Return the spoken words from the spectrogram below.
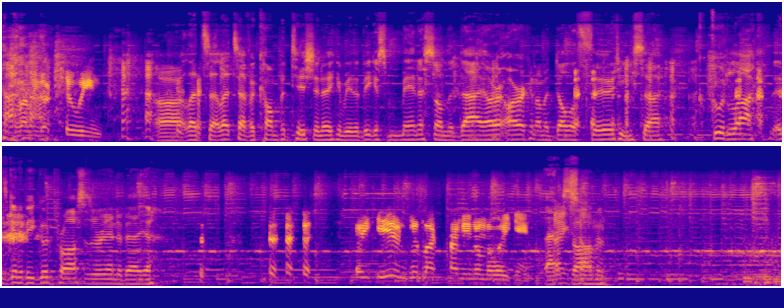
I've only got two in. All right, let's uh, let's have a competition. Who can be the biggest menace on the day? I, I reckon I'm a dollar thirty. So good luck. There's going to be good prices around about you. Thank you, and good luck coming on the weekend. Thanks, Thanks Simon. Simon.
